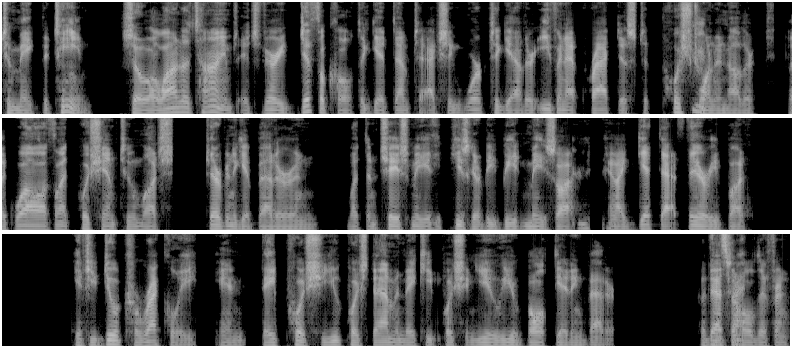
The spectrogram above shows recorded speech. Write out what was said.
to make the team. So a lot of the times it's very difficult to get them to actually work together, even at practice to push mm-hmm. one another. Like, well, if I push him too much, they're going to get better and let them chase me. He's going to be beating me. So, I, and I get that theory, but if you do it correctly and they push, you push them and they keep pushing you, you're both getting better. But that's, that's a right. whole different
